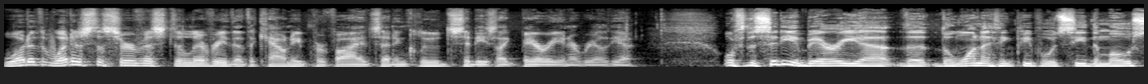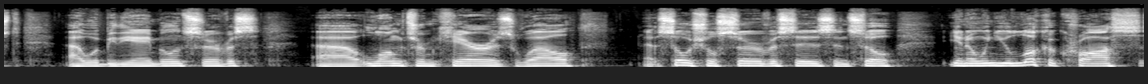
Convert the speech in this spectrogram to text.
What, the, what is the service delivery that the county provides that includes cities like Barrie and Orillia? Well, for the city of Barrie, uh, the, the one I think people would see the most uh, would be the ambulance service, uh, long term care as well, uh, social services. And so, you know, when you look across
